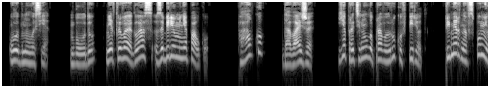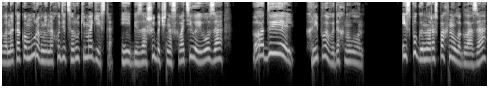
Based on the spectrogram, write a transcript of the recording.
— улыбнулась я. «Буду. Не открывая глаз, забери у меня палку». «Палку? Давай же». Я протянула правую руку вперед. Примерно вспомнила, на каком уровне находятся руки магистра, и безошибочно схватила его за... «Адель!» — хрипло выдохнул он. Испуганно распахнула глаза,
